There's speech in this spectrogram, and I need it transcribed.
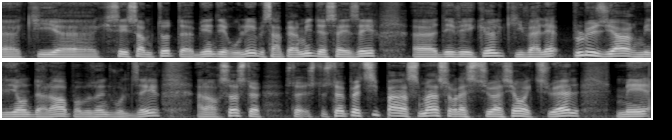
euh, qui, euh, qui s'est somme toute bien déroulée, mais ça a permis de saisir des véhicules qui valaient plusieurs millions de dollars, pas besoin de vous le dire. Alors ça, c'est un, un, un, petit pansement sur la situation actuelle, mais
